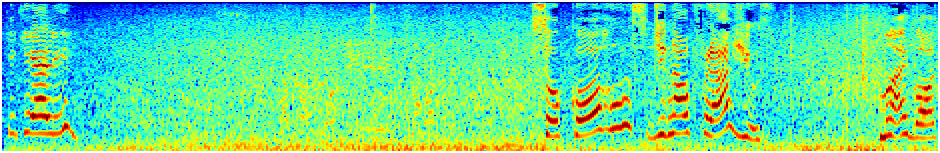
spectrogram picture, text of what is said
O que, que é ali? Socorros de naufrágios. My God.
